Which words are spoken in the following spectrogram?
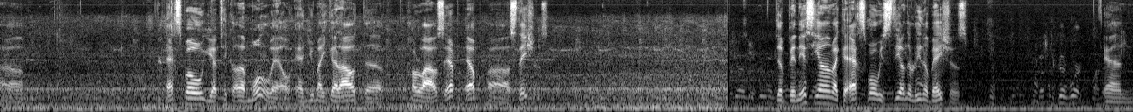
um, Expo, you have to take a monorail and you might get out the House air, air uh, stations. The Venetian like Expo is still under renovations. And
